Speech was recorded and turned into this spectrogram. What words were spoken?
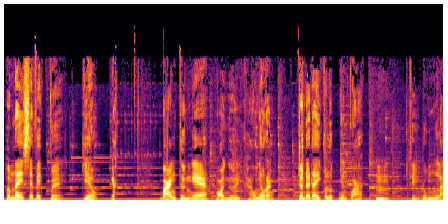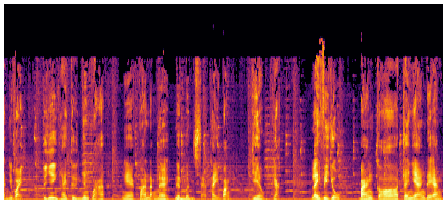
Hôm nay sẽ viết về gieo gặt. Bạn thường nghe mọi người kháo nhau rằng trên đời này có luật nhân quả. Ừ, thì đúng là như vậy. Tuy nhiên hai từ nhân quả nghe quá nặng nề nên mình sẽ thay bằng gieo gặt. Lấy ví dụ, bạn có trái nhãn để ăn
